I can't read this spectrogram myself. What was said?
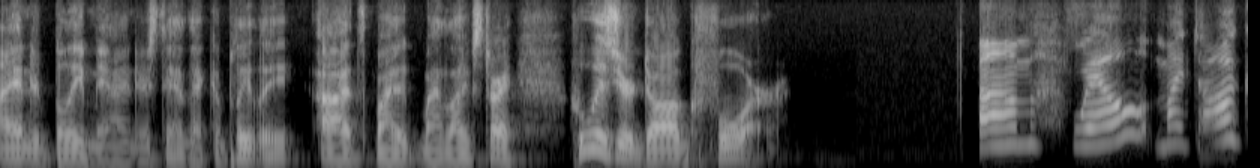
I under, believe me, I understand that completely. Uh, it's my my life story. Who is your dog for? Um, well, my dog,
